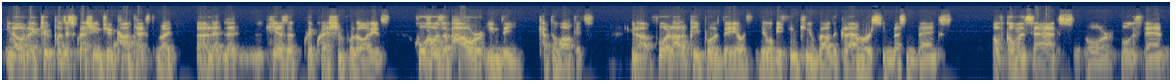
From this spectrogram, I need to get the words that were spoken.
You know, like to put this question into context, right? Uh, let, let, here's a quick question for the audience. Who holds the power in the capital markets? You know, for a lot of people, they, they will be thinking about the glamorous investment banks of Goldman Sachs or Morgan Stanley.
